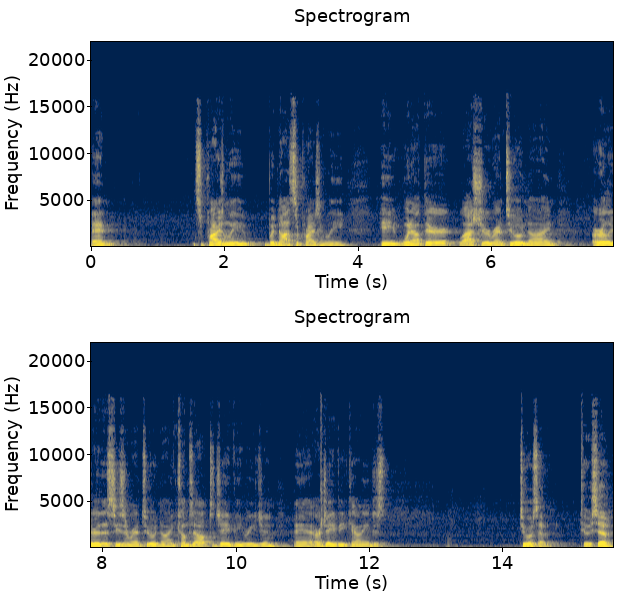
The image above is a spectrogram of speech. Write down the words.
and surprisingly, but not surprisingly, he went out there last year ran 209. Earlier this season ran 209. Comes out to JV region and or JV county and just 207. 207.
